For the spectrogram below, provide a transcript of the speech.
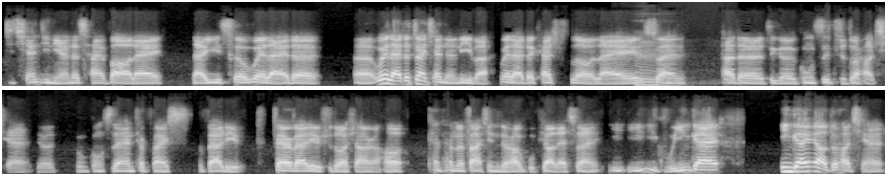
前几年的财报，来来预测未来的。呃，未来的赚钱能力吧，未来的 cash flow 来算它的这个公司值多少钱，就公公司的 enterprise value fair value 是多少，然后看他们发行多少股票来算一一一股应该应该要多少钱，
